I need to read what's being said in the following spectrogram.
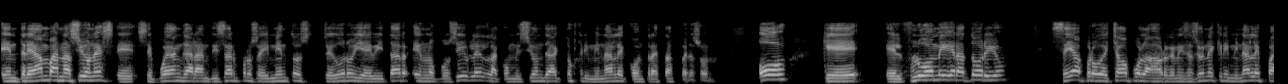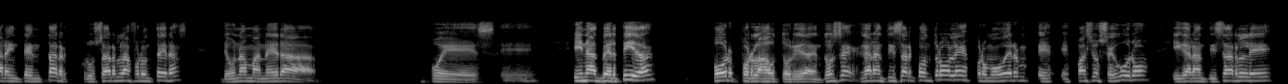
entre ambas naciones eh, se puedan garantizar procedimientos seguros y evitar en lo posible la comisión de actos criminales contra estas personas. O que el flujo migratorio sea aprovechado por las organizaciones criminales para intentar cruzar las fronteras de una manera, pues, eh, inadvertida por, por las autoridades. Entonces, garantizar controles, promover eh, espacios seguros y garantizarle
